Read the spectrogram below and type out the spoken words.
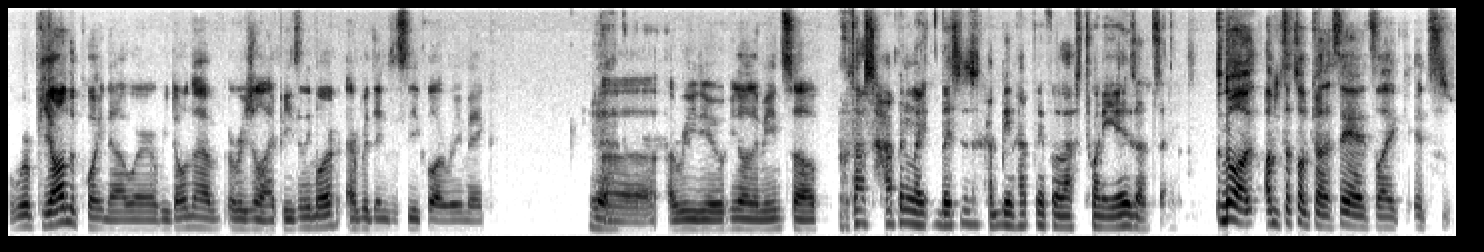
we're beyond the point now where we don't have original IPs anymore. Everything's a sequel or remake, Yeah, uh, a redo. You know what I mean? So but that's happened. Like this has been happening for the last twenty years, I'd say. no, I'm, that's what I'm trying to say. It's like it's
